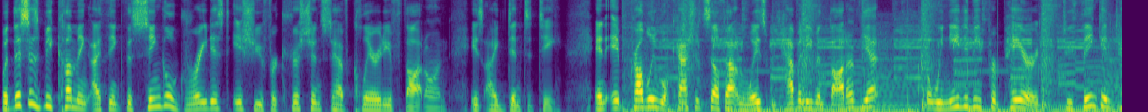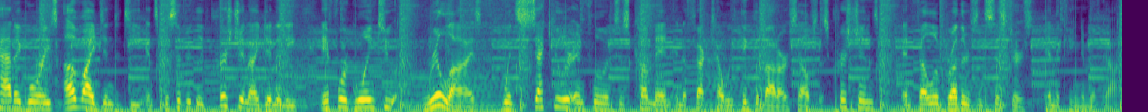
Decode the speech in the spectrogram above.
But this is becoming, I think, the single greatest issue for Christians to have clarity of thought on is identity. And it probably will cash itself out in ways we haven't even thought of yet, but we need to be prepared to think in categories of identity and specifically Christian identity if we're going to realize when secular influences come in and affect how we think about ourselves as Christians and fellow brothers and sisters in the kingdom of God.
